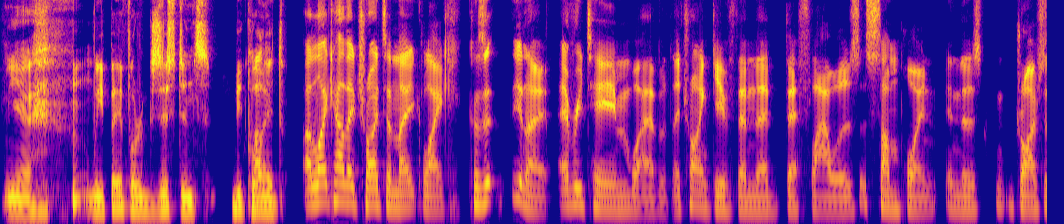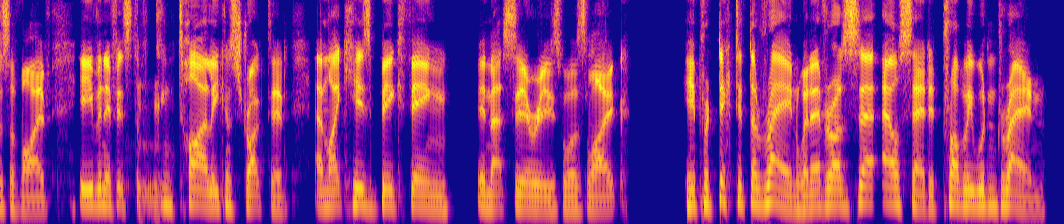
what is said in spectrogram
yeah, we pay for existence. Be quiet. I like how they try to make like because you know every team, whatever they try and give them their their flowers at some point in this drive to survive, even if it's Mhm. entirely constructed. And like his big thing in that series was like he predicted the rain when everyone else said it probably wouldn't rain.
